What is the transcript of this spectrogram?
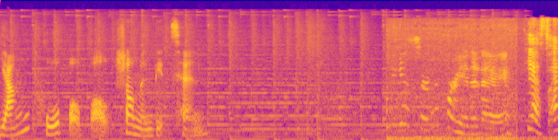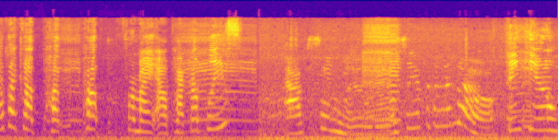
羊驼宝宝上门点餐。Yes, I'd like a pup pup for my alpaca, please. Absolutely. Thank you.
